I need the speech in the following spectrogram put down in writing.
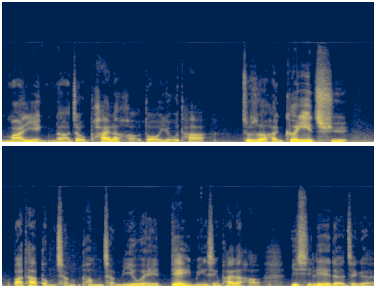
满影呢就拍了好多由他，就是说很刻意去把他捧成捧成一位电影明星，拍了好一系列的这个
